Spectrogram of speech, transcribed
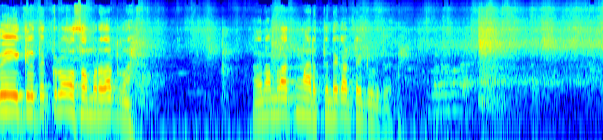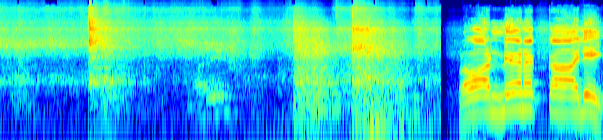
ബേക്കിലത്തെ ക്രോസ് നമ്പർ തട്ടണേ. അത് നമ്മൾ ആ മരത്തിന്റെ കട്ടിട്ട് കൊടുത്ത്. ഇവിടെ വണ്ടി അങ്ങനെ കാലിയായി.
